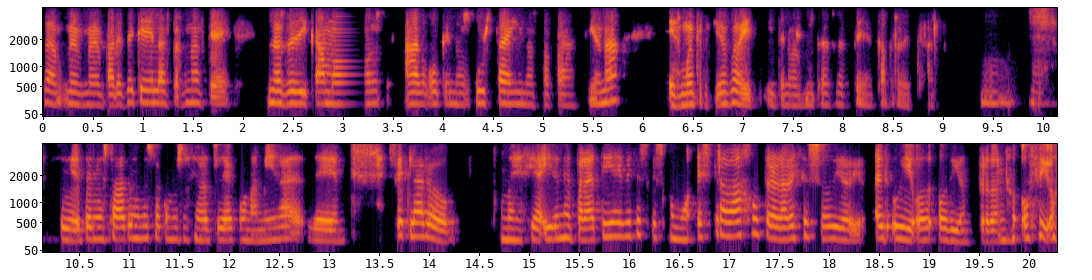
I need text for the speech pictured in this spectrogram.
me, parece que las personas que nos dedicamos a algo que nos gusta y nos apasiona es muy precioso y, tenemos mucha suerte y hay que aprovecharlo. Mm. Sí, estaba teniendo esta conversación el otro día con una amiga de, es que claro, me decía, Irene, para ti hay veces que es como, es trabajo, pero a la vez es odio. Uy, odio, perdón, ocio.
